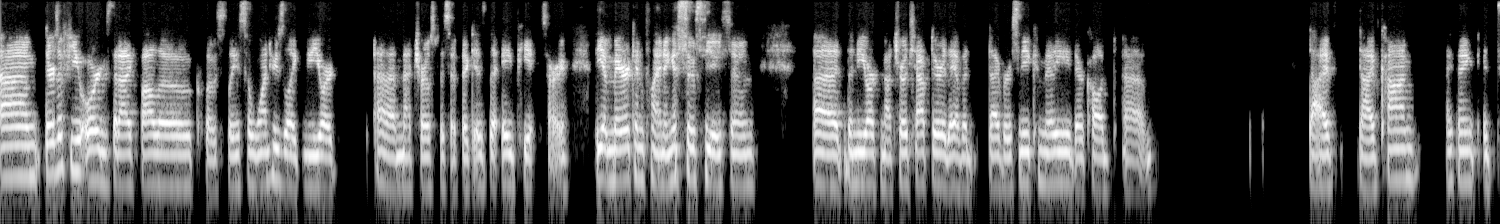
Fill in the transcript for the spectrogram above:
Um, there's a few orgs that I follow closely. So one who's like New York uh, Metro specific is the AP, sorry, the American Planning Association uh, the New York Metro chapter, they have a diversity committee. They're called um, Dive DivComm, I think it's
